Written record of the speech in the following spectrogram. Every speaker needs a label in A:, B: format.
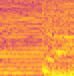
A: só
